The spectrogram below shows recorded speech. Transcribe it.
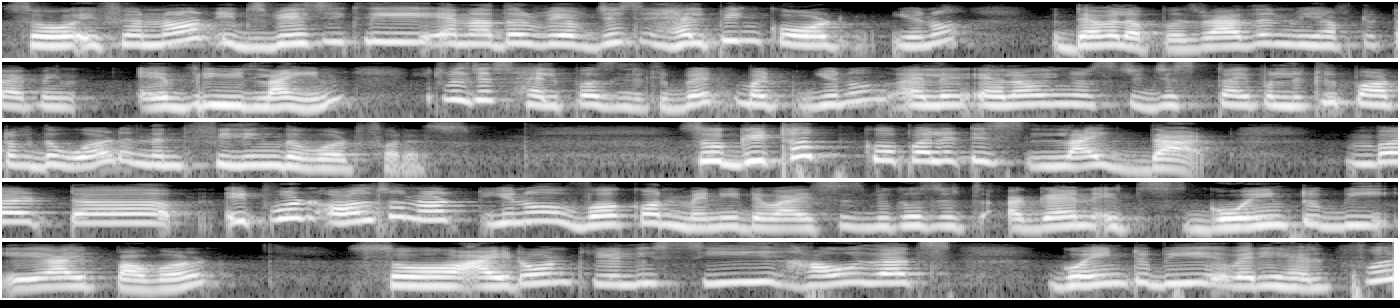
So, if you're not, it's basically another way of just helping code, you know, developers rather than we have to type in every line. It will just help us a little bit, but you know, allowing us to just type a little part of the word and then filling the word for us. So, GitHub Copilot is like that but uh, it would also not you know work on many devices because it's again it's going to be ai powered so i don't really see how that's going to be very helpful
